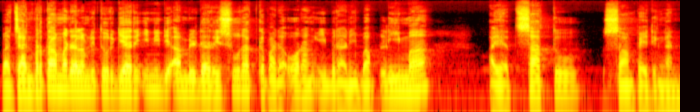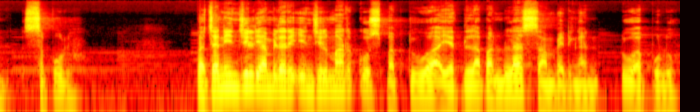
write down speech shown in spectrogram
Bacaan pertama dalam liturgi hari ini diambil dari surat kepada orang Ibrani bab 5 ayat 1 sampai dengan 10. Bacaan Injil diambil dari Injil Markus bab 2 ayat 18 sampai dengan 22.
